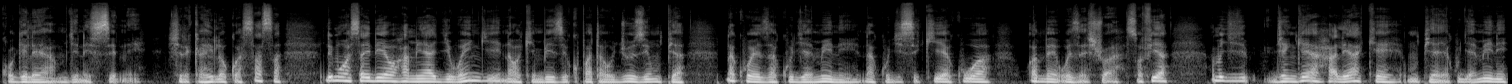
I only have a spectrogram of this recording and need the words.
kuogelea mjini Sydney. Shirika hilo kwa sasa limewasaidia wahamiaji wengi na wakimbizi kupata ujuzi mpya na kuweza kujiamini na kujisikia kuwa wamewezeshwa. Sofia amejijengea hali yake mpya ya kujiamini,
